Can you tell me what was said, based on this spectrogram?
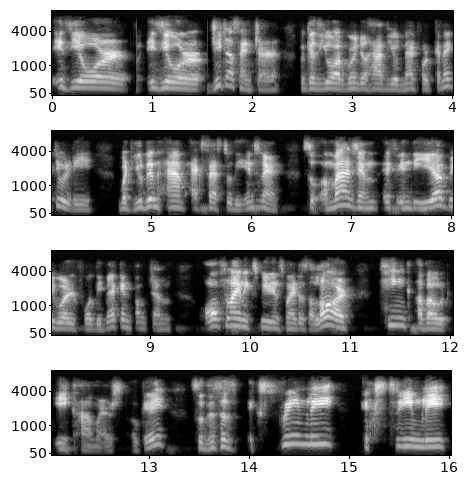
is your is your data center because you are going to have your network connectivity, but you didn't have access to the internet. So imagine if in the ERP world for the backend function, offline experience matters a lot. Think about e-commerce. Okay, so this is extremely extremely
